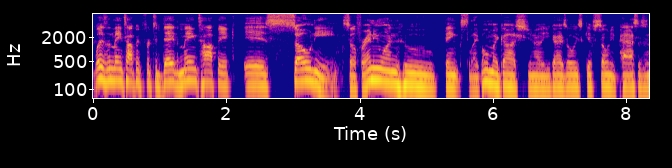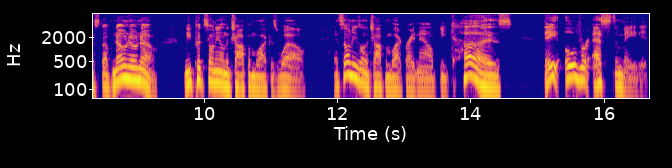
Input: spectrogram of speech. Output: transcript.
what is the main topic for today? The main topic is Sony. So for anyone who thinks like, oh my gosh, you know, you guys always give Sony passes and stuff. No, no, no. We put Sony on the chopping block as well. And Sony's on the chopping block right now because they overestimated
